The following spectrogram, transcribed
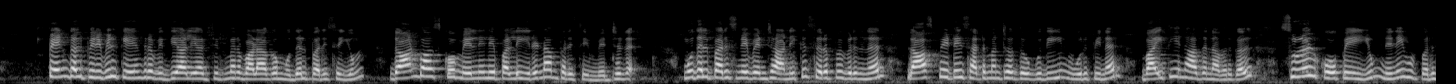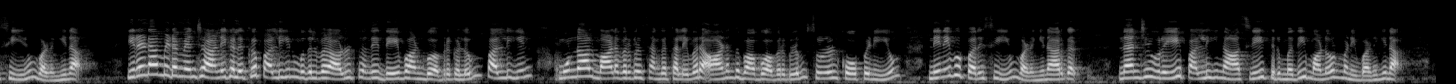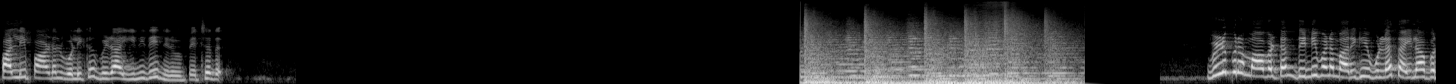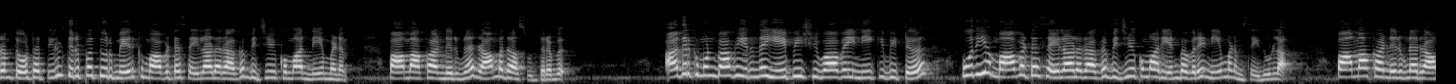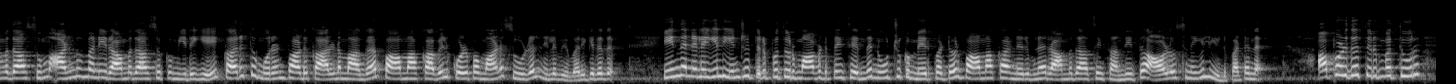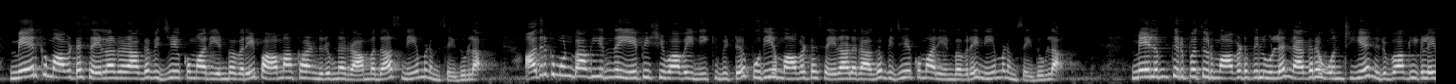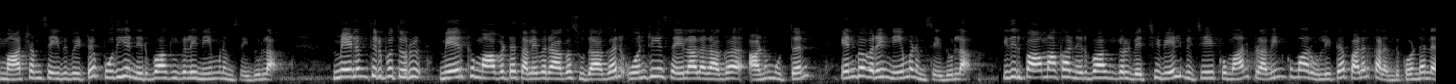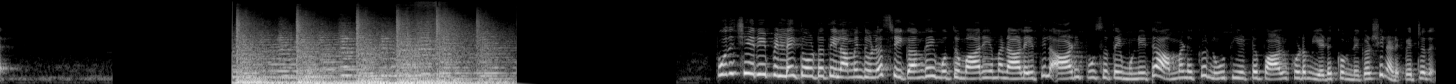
பெண்கள் பிரிவில் கேந்திர வித்யாலயா ஜிப்மர் வளாகம் முதல் பரிசையும் டான் பாஸ்கோ பள்ளி இரண்டாம் பரிசையும் வென்றனர். முதல் பரிசினை வென்ற அணிக்கு சிறப்பு விருந்தினர் லாஸ்பேட்டை சட்டமன்ற தொகுதியின் உறுப்பினர் வைத்தியநாதன் அவர்கள் சுழல் கோப்பையையும் நினைவு பரிசையும் வழங்கினார். இரண்டாம் இடம் வென்ற அணிகளுக்கு பள்ளியின் முதல்வர் அருள் தந்தை தேவான்பு அவர்களும் பள்ளியின் முன்னாள் மாணவர்கள் சங்க தலைவர் ஆனந்தபாபு அவர்களும் சுழல் கோப்பனையும் நினைவு பரிசையும் வழங்கினார்கள். நன்றி உரையை பள்ளியின் ஆசிரியை திருமதி மனோன்மணி வழங்கினார். பள்ளி பாடல் ஒலிக்க விழா இனிதே நிறைவு பெற்றது. மாவட்டம் திண்டிவனம் அருகே உள்ள தைலாபுரம் தோட்டத்தில் திருப்பத்தூர் மேற்கு மாவட்ட செயலாளராக விஜயகுமார் நியமனம். பாமக நிறுவனர் ராமதாஸ் உத்தரவு. அதற்கு முன்பாக இருந்த ஏபி சிவாவை நீக்கிவிட்டு புதிய மாவட்ட செயலாளராக விஜயகுமார் என்பவரை நியமனம் செய்துள்ளார். பாமக நிறுவனர் ராமதாசும் அன்புமணி ராமதாசுக்கும் இடையே கருத்து முரண்பாடு காரணமாக பாமகவில் குழப்பமான சூழல் நிலவி வருகிறது. இந்த நிலையில் இன்று திருப்பத்தூர் மாவட்டத்தைச் சேர்ந்த நூற்றுக்கும் மேற்பட்டோர் பாமக நிறுவனர் ராமதாஸை சந்தித்து ஆலோசனையில் ஈடுபட்டனர். அப்பொழுது திரும்பத்தூர் மேற்கு மாவட்ட செயலாளராக விஜயகுமார் என்பவரை பாமக நிறுவனர் ராமதாஸ் நியமனம் செய்துள்ளார். அதற்கு முன்பாக இருந்த ஏபி சிவாவை நீக்கிவிட்டு புதிய மாவட்ட செயலாளராக விஜயகுமார் என்பவரை நியமனம் செய்துள்ளார். மேலும் திருப்பத்தூர் மாவட்டத்தில் உள்ள நகர ஒன்றிய நிர்வாகிகளை மாற்றம் செய்துவிட்டு புதிய நிர்வாகிகளை நியமனம் செய்துள்ளார். மேலும் திருப்பத்தூர் மேற்கு மாவட்ட தலைவராக சுதாகர் ஒன்றிய செயலாளராக அனுமுத்தன் என்பவரை நியமனம் செய்துள்ளார். இதில் பாமக நிர்வாகிகள் வெற்றிவேல் விஜயகுமார் பிரவீன்குமார் உள்ளிட்ட பலர் கலந்து கொண்டனர். புதுச்சேரி பிள்ளை தோட்டத்தில் அமைந்துள்ள ஸ்ரீ கங்கை முத்து மாரியம்மன் ஆலயத்தில் ஆடிப்பூசத்தை முன்னிட்டு அம்மனுக்கு நூற்றி எட்டு பால்குடம் எடுக்கும் நிகழ்ச்சி நடைபெற்றது.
